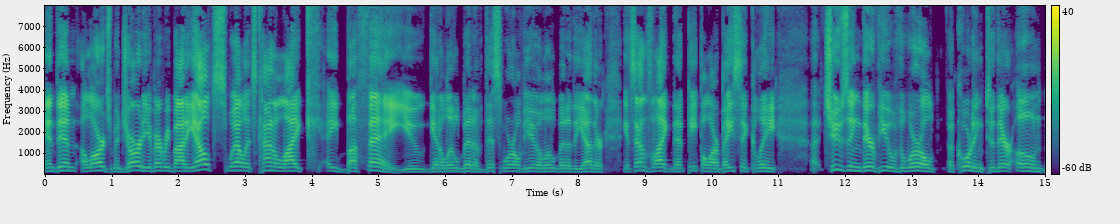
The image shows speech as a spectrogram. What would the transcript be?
and then a large majority of everybody else, well, it's kind of like a buffet. You get a little bit of this worldview, a little bit of the other. It sounds like that people are basically uh, choosing their view of the world according to their own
